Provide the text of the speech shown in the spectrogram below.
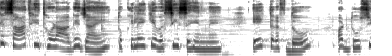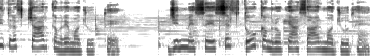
साथ ही थोड़ा आगे जाएँ तो किले के वसी सहन में एक तरफ़ दो और दूसरी तरफ़ चार कमरे मौजूद थे, जिनमें से सिर्फ़ दो कमरों के आसार मौजूद हैं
